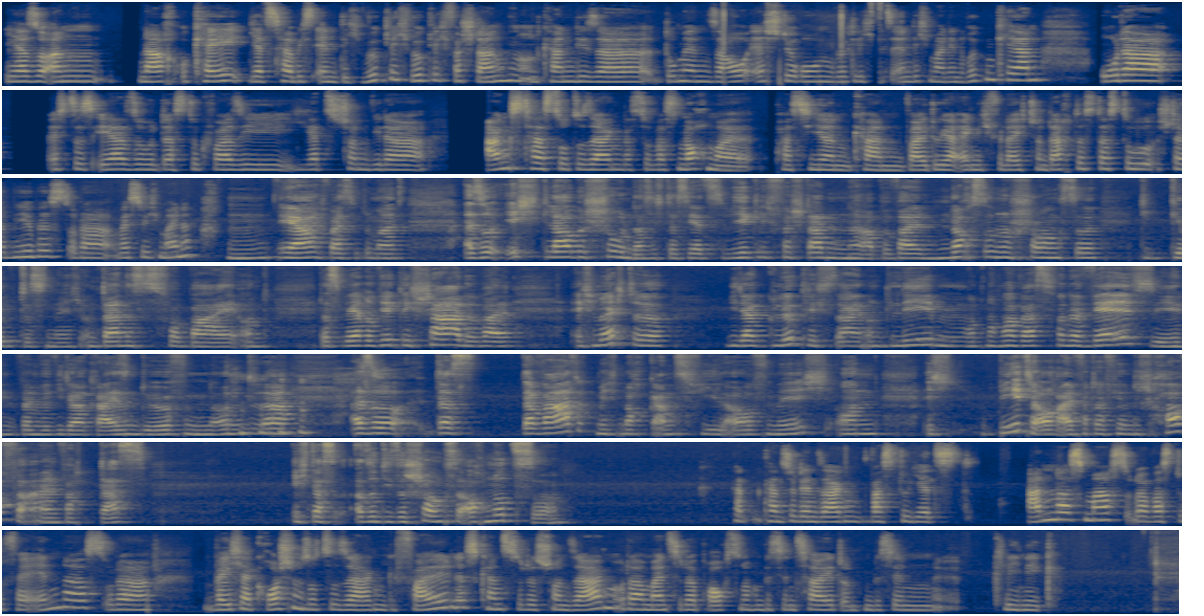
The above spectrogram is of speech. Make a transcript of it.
ja so an nach, okay, jetzt habe ich es endlich wirklich, wirklich verstanden und kann dieser dummen Sau-Essstörung wirklich jetzt endlich mal den Rücken kehren? Oder ist es eher so, dass du quasi jetzt schon wieder Angst hast, sozusagen, dass sowas nochmal passieren kann, weil du ja eigentlich vielleicht schon dachtest, dass du stabil bist oder weißt du, wie ich meine? Mhm. Ja, ich weiß, wie du meinst. Also ich glaube schon, dass ich das jetzt wirklich verstanden habe, weil noch so eine Chance, die gibt es nicht und dann ist es vorbei und das wäre wirklich schade, weil ich möchte wieder glücklich sein und leben und nochmal was von der Welt sehen, wenn wir wieder reisen dürfen. Und äh, also das, da wartet mich noch ganz viel auf mich und ich bete auch einfach dafür und ich hoffe einfach, dass ich das, also diese Chance auch nutze. Kann, kannst du denn sagen, was du jetzt anders machst oder was du veränderst oder welcher Groschen sozusagen gefallen ist? Kannst du das schon sagen oder meinst du, da brauchst du noch ein bisschen Zeit und ein bisschen Klinik?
